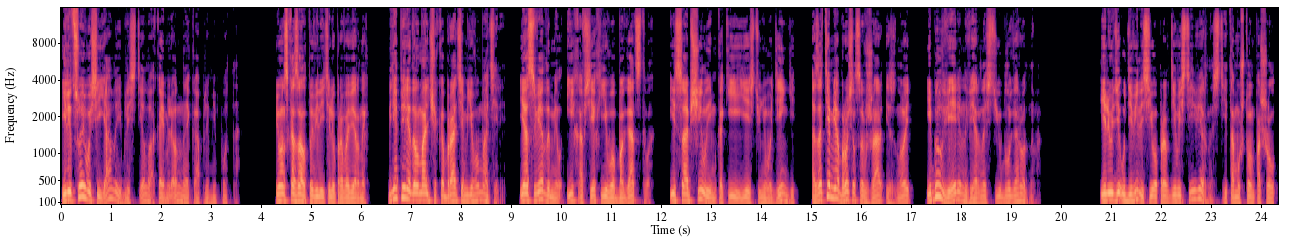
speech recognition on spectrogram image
и лицо его сияло и блестело, окаймленное каплями пота. И он сказал повелителю правоверных, «Я передал мальчика братьям его матери и осведомил их о всех его богатствах и сообщил им, какие есть у него деньги, а затем я бросился в жар и зной и был верен верностью благородного». И люди удивились его правдивости и верности, и тому, что он пошел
